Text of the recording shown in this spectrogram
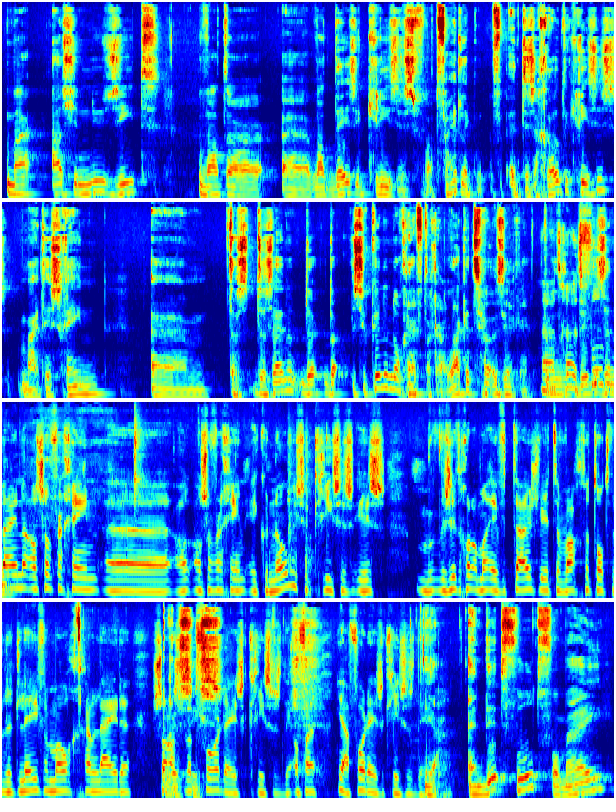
maar als je nu ziet wat, er, eh, wat deze crisis, wat feitelijk, het is een grote crisis, maar het is geen. Ehm, er, er zijn, er, er- ze kunnen nog heftiger, laat ik het zo zeggen. Nou, het, voelt een- bijna alsof er, geen, eh, alsof er geen economische crisis is. We zitten gewoon allemaal even thuis weer te wachten tot we het leven mogen gaan leiden. Zoals we dat voor deze crisis deden. Of eh, ja, voor deze crisis deden. Ja, en dit voelt voor mij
